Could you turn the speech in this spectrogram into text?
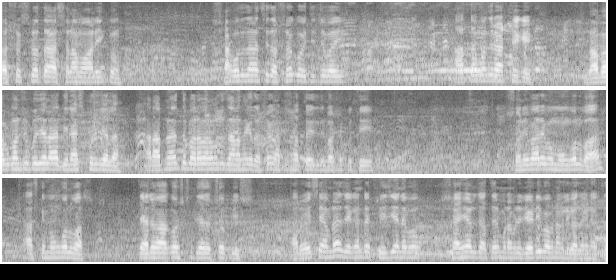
দর্শক শ্রোতা, আসসালামু আলাইকুম। স্বাগত জানাচ্ছি দর্শক ঐতিহ্যবাহী আত্মাগঞ্জের হাট থেকে, নবাবগঞ্জ উপজেলা, দিনাজপুর জেলা। আর আপনাদের তো বারবার মতো জানা থাকে দর্শক হাটের সপ্তাহে দিন বসে প্রতি শনিবার এবং মঙ্গলবার, আজকে মঙ্গলবার, তেরো আগস্ট দু হাজার চব্বিশ। আর রয়েছে আমরা যেখানটায় ফ্রিজিয়ান এবং শাহিয়াল জাতের মোটামুটি রেডি বকনাগুলি বেচা কিনা হচ্ছে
